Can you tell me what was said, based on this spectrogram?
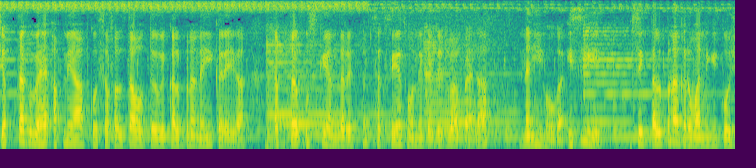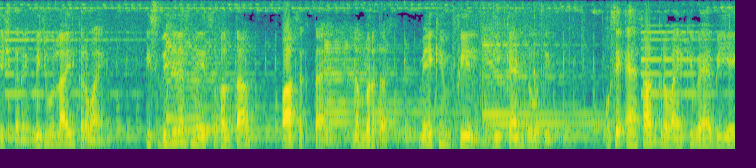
जब तक वह अपने आप को सफलता होते हुए कल्पना नहीं करेगा, तब तक उसके अंदर सक्सेस होने का जज्बा पैदा नहीं होगा। इसलिए उसे कल्पना करवाने की कोशिश करें विजुअलाइज करवाएँ। इस बिज़नेस में सफलता पा सकता है। नंबर दस make him feel he can do this उसे एहसास करवाएँ कि वह भी ये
